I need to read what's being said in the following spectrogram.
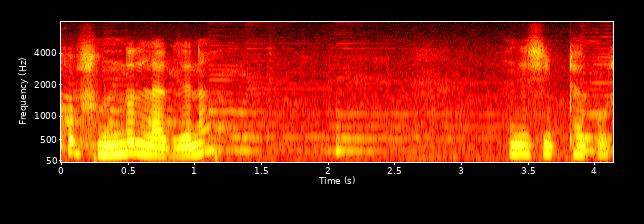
খুব সুন্দর লাগছে না? যে শিব ঠাকুর।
